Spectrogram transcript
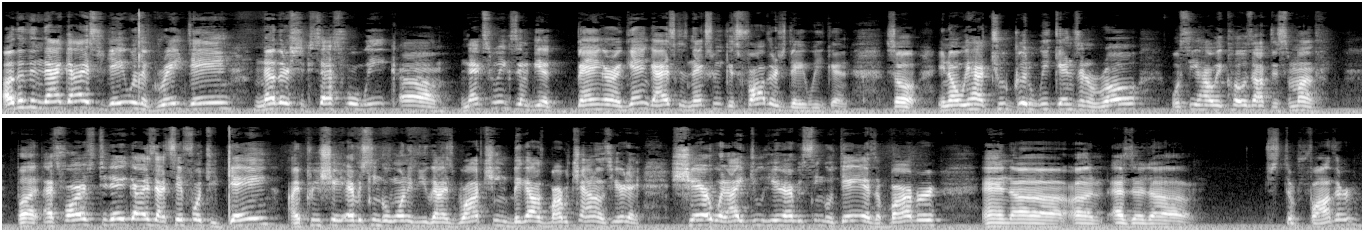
other than that, guys, today was a great day. Another successful week. Um, next week's gonna be a banger again, guys, because next week is Father's Day weekend. So you know, we had two good weekends in a row. We'll see how we close out this month. But as far as today, guys, that's it for today. I appreciate every single one of you guys watching. Big Al's Barber Channel is here to share what I do here every single day as a barber and uh, uh, as a uh, just a father,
